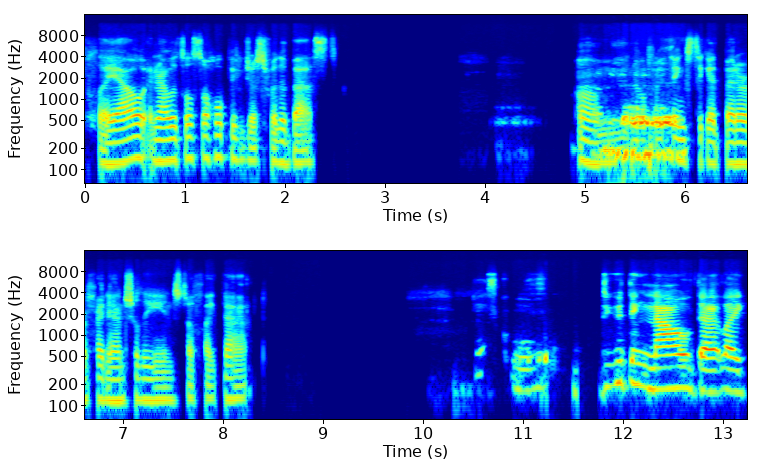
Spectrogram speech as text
play out, and I was also hoping just for the best um, you know, for things to get better financially and stuff like that. That's cool. Do you think now that like,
